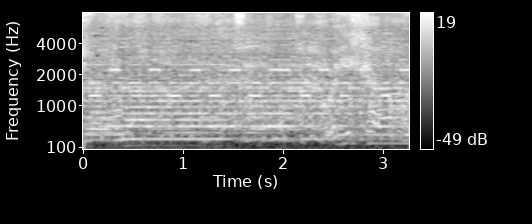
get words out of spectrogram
join up, We come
